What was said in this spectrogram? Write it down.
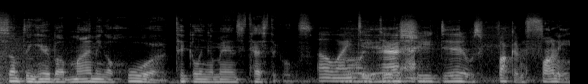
There's something here about miming a whore tickling a man's testicles. Oh, I oh, did do yeah, that. she did. It was fucking funny.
